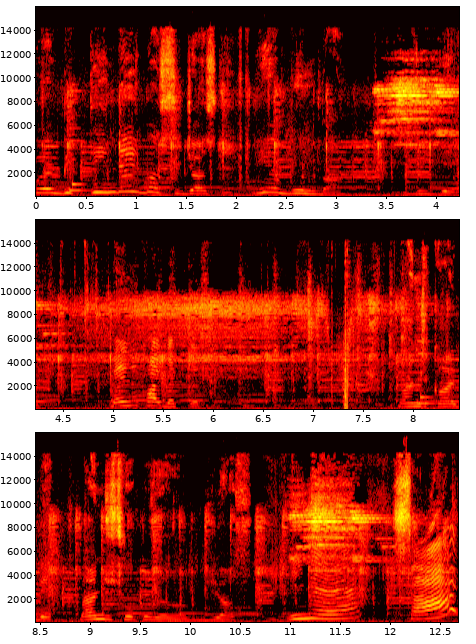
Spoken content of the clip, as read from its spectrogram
Böyle bittiğinde basacağız. Niye bunda? De. Beni kaybettin. Bence kaybet. Bence çok güzel olacağız. Yine sağ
